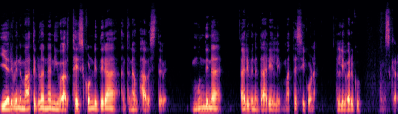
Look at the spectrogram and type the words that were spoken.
ಈ ಅರಿವಿನ ಮಾತುಗಳನ್ನು ನೀವು ಅರ್ಥೈಸ್ಕೊಂಡಿದ್ದೀರಾ ಅಂತ ನಾವು ಭಾವಿಸ್ತೇವೆ. ಮುಂದಿನ ಅರಿವಿನ ದಾರಿಯಲ್ಲಿ ಮತ್ತೆ ಸಿಗೋಣ. ಅಲ್ಲಿವರೆಗೂ ನಮಸ್ಕಾರ.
